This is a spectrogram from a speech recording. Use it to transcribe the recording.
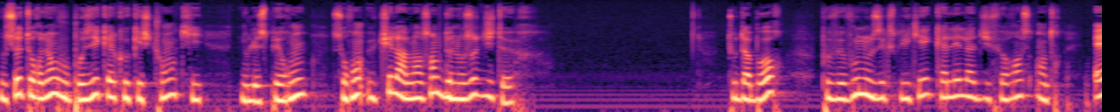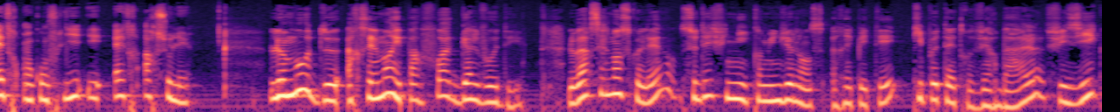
nous souhaiterions vous poser quelques questions qui, nous l'espérons, seront utiles à l'ensemble de nos auditeurs. Tout d'abord, pouvez-vous nous expliquer quelle est la différence entre être en conflit et être harcelé? Le mot de harcèlement est parfois galvaudé. Le harcèlement scolaire se définit comme une violence répétée qui peut être verbale, physique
